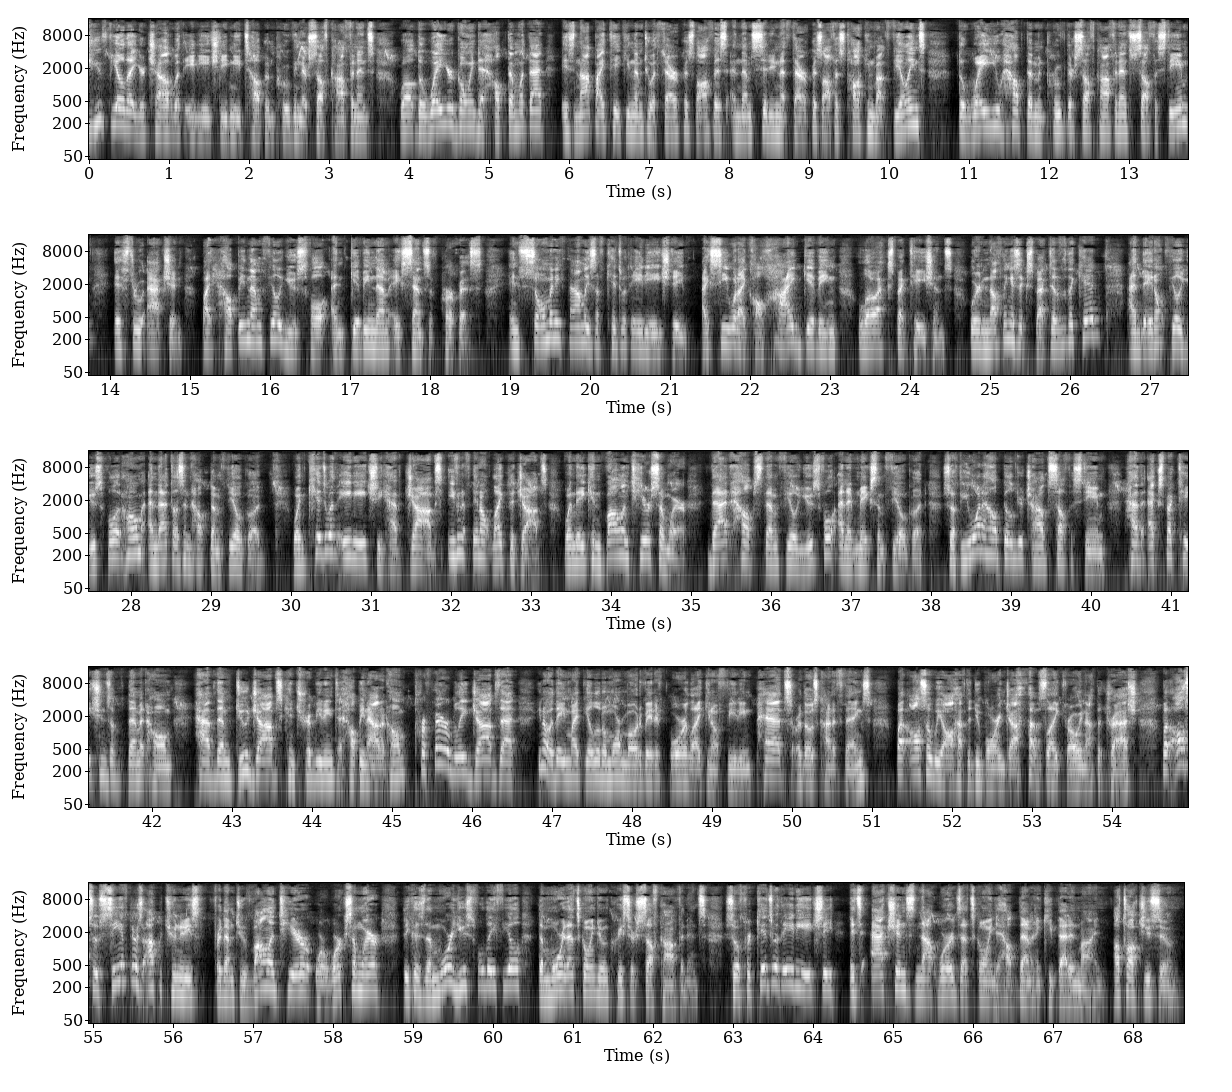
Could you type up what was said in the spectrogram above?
Do you feel that your child with ADHD needs help improving their self confidence? Well, the way you're going to help them with that is not by taking them to a therapist office and them sitting in a therapist office talking about feelings, the way you help them improve their self-confidence, self-esteem is through action by helping them feel useful and giving them a sense of purpose. In so many families of kids with ADHD, I see what I call high giving, low expectations, where nothing is expected of the kid and they don't feel useful at home and that doesn't help them feel good. When kids with ADHD have jobs, even if they don't like the jobs, when they can volunteer somewhere, that helps them feel useful and it makes them feel good. So if you want to help build your child's self-esteem, have expectations of them at home, have them do jobs contributing to helping out at home, preferably jobs that, you know, they might be a little more motivated for, like, you know, feeding pets or those kind of things. But also we all have to do boring jobs like throwing out the trash, but also see if there's opportunities for them to volunteer or work somewhere because the more useful they feel, the more that's going to increase their self-confidence. So for kids with ADHD, it's actions, not words that's going to help them and keep that in mind. I'll talk to you soon.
